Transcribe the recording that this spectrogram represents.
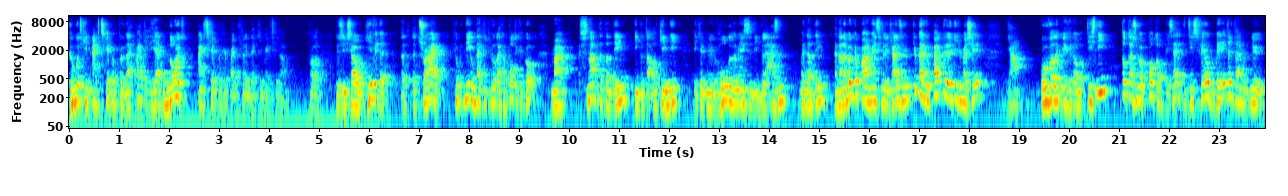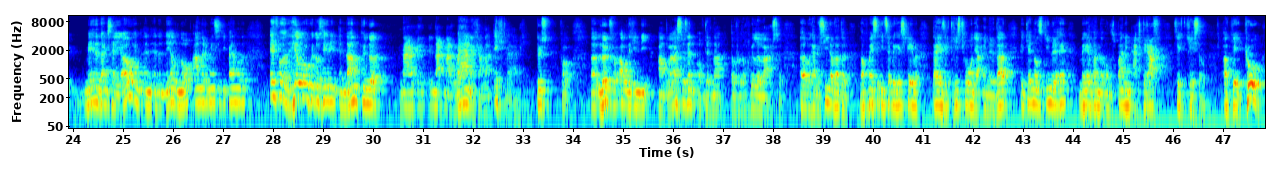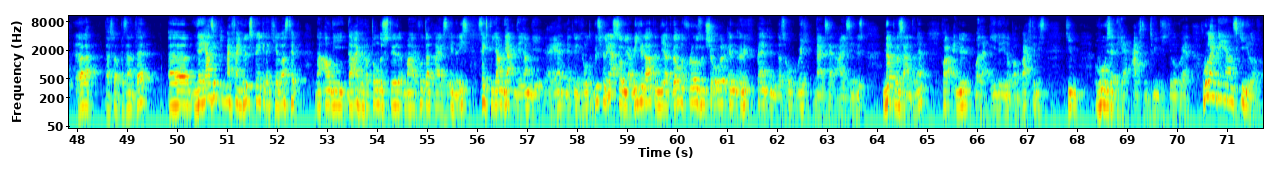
je moet geen acht scheppen per dag pakken. Je hebt nooit acht scheppen gepakt, gelijk dat Kim heeft gedaan. Voilà. Dus ik zou give it a, try. Je Niet omdat ik wil dat je potten koopt, maar snap dat dat ding, ik betaal Kim niet. Ik heb nu honderden mensen die blazen met dat ding. En dan heb ik een paar mensen gelijk thuis die ik heb dat gepakt, dat heb ik gemarcheerd. Ja, hoeveel heb je genomen? Het is niet tot er zo'n pot op is. Hè. Het is veel beter, dat ik nu, mede dankzij jou en, en, en een hele hoop andere mensen die pijn hadden, even een heel hoge dosering en dan kun je naar, naar, naar weinig gaan, naar echt weinig. Dus, voilà. Eh, leuk voor al diegenen die aan het luisteren zijn of daarna toch nog willen luisteren. Eh, we gaan eens zien of dat er nog mensen iets hebben geschreven dat je zegt, Christ, gewoon, ja inderdaad, je kent ons kinderen, hè, meer van de ontspanning achteraf, zegt Christel. Oké, cool. Voilà, dat is wel plezant, hè. Uh, Jan zegt, ik mag van geluk spreken dat ik geen last heb na al die dagen rotonde sturen, maar goed dat AX1 er is. Zegt de Jan, ja, de Jan die rijdt met een grote bus, gelijk Ja. Sonja Wiegeraad, en die had wel een frozen shoulder en rugpijn, en dat is ook weg dankzij AX1. Dus een plezante, hè. Voilà, en nu, wat dat iedereen op aan het wachten is, Kim, hoe zet jij 28 kilo kwijt? Hoe lang ben je aan skinny love?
